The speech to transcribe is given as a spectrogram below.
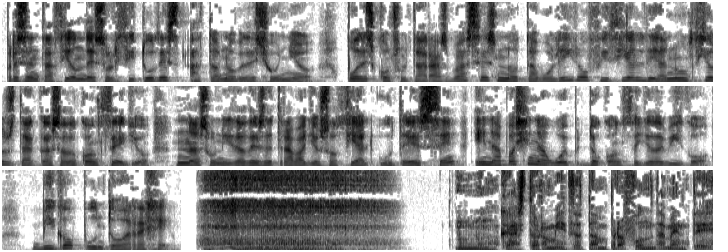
Presentación de solicitudes ata o 9 de xuño. Podes consultar as bases no tabuleiro oficial de anuncios da Casa do Concello, nas unidades de traballo social UTS e na página web do Concello de Vigo, vigo.org. Nunca has dormido tan profundamente.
